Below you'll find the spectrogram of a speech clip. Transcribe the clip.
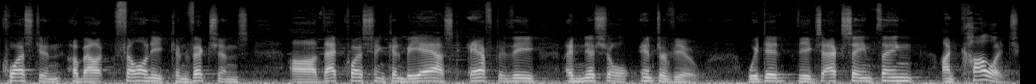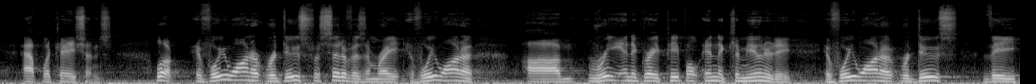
question about felony convictions, uh, that question can be asked after the initial interview. We did the exact same thing on college applications. Look, if we want to reduce recidivism rate, if we want to um, reintegrate people in the community, if we want to reduce the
